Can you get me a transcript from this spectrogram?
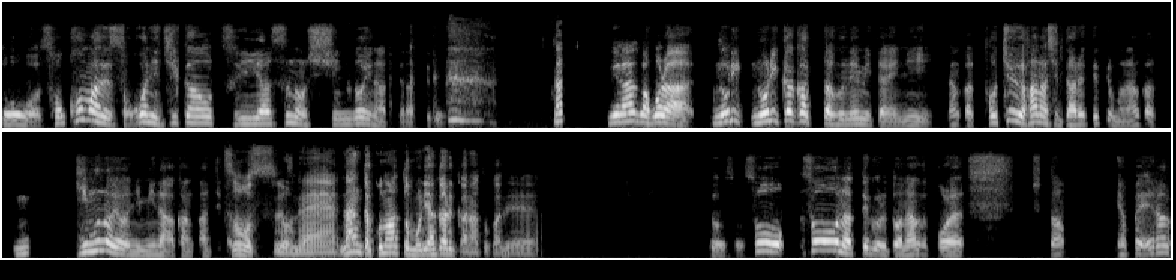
と、そこまでそこに時間を費やすのしんどいなってなってくる。なで、なんかほら、乗り、乗りかかった船みたいに、なんか途中話だれててもなんか、ん義務のように見なあかん感じだそうっすよね。なんかこの後盛り上がるかなとかで。そうそう。そう、そうなってくると、なんかこれ、やっぱり選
